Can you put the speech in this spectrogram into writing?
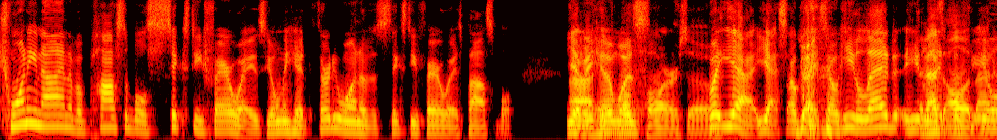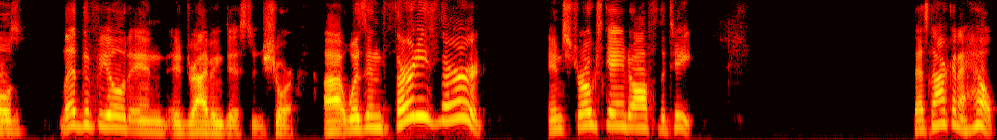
29 of a possible 60 fairways. He only hit 31 of the 60 fairways possible. Yeah, Uh, but he hit it was- far. So, But yeah, yes, okay. So he led he led the field, matters. led the field in, in driving distance, sure. Uh was in 33rd in strokes gained off the tee. That's not going to help.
